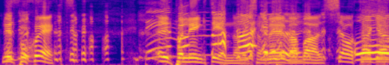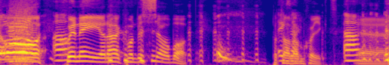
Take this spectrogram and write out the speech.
Nytt projekt! Ut på LinkedIn och liksom hur? veva bara så taggad. Åh! Åh, Ja. genier det här kommer att bli så bra. På tal om sjukt. Ja. Eh,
